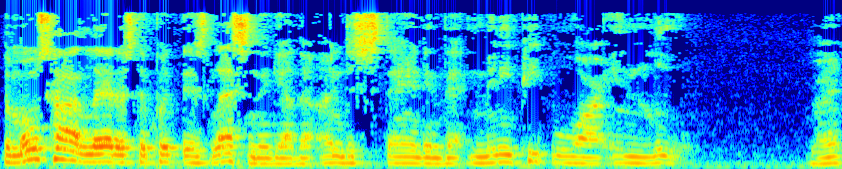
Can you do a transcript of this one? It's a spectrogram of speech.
The Most High led us to put this lesson together, understanding that many people are in lieu, right?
